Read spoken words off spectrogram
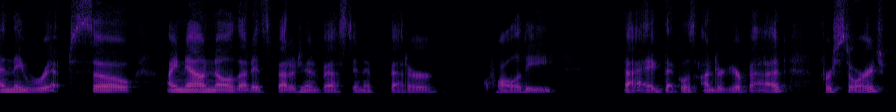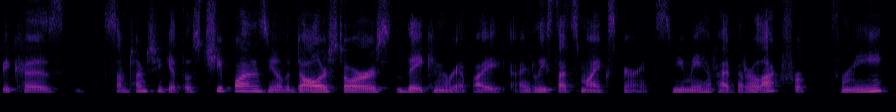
and they ripped. So I now know that it's better to invest in a better quality bag that goes under your bed for storage because sometimes you get those cheap ones you know the dollar stores they can rip i at least that's my experience you may have had better luck for for me,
